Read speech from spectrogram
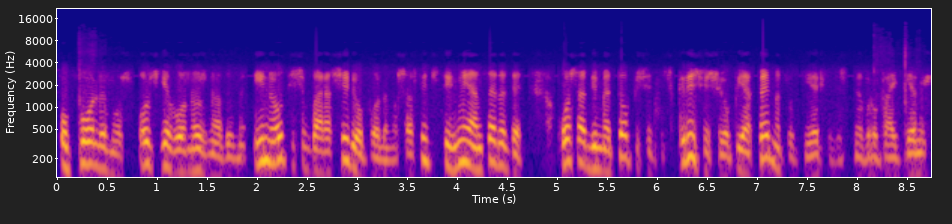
ο πόλεμος ως γεγονός να δούμε. Είναι ό,τι συμπαρασύρει ο πόλεμος. Αυτή τη στιγμή αν θέλετε ως αντιμετώπιση της κρίσης η οποία φαίνεται ότι έρχεται στην Ευρωπαϊκή Ένωση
